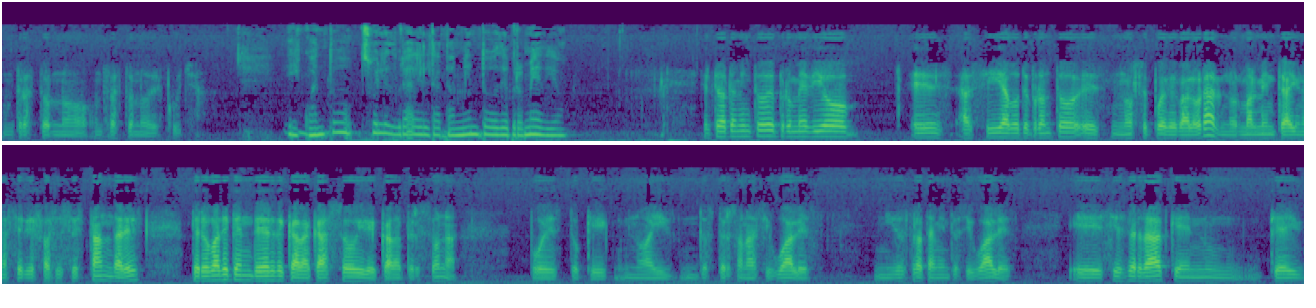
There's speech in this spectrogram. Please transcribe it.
un trastorno, un trastorno de escucha. ¿Y cuánto suele durar el tratamiento de promedio? El tratamiento de promedio es así a bote pronto es, no se puede valorar. Normalmente hay una serie de fases estándares pero va a depender de cada caso y de cada persona, puesto que no hay dos personas iguales ni dos tratamientos iguales. Eh, si es verdad que, en, que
